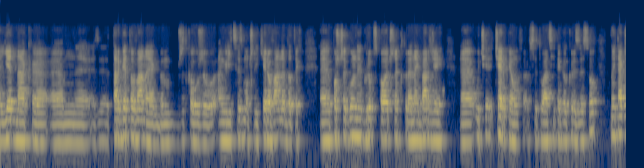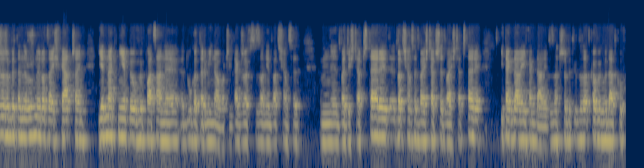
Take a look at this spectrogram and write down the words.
jednak targetowane, jakbym brzydko użył anglicyzmu, czyli kierowane do tych E, poszczególnych grup społecznych, które najbardziej e, cierpią w sytuacji tego kryzysu. No i także, żeby ten różny rodzaj świadczeń jednak nie był wypłacany długoterminowo, czyli także w sezonie 2024, 2023-2024 i tak dalej, i tak dalej. To znaczy, żeby tych dodatkowych wydatków e,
